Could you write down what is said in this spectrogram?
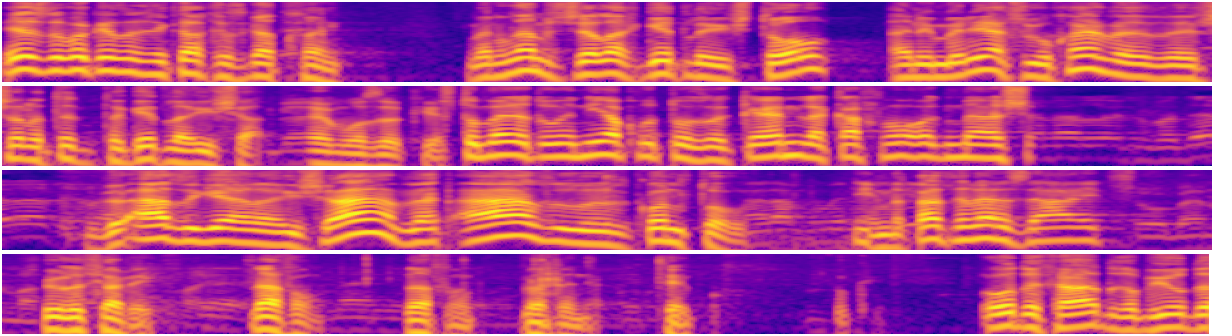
יש דבר כזה שנקרא חזקת חיים. בן אדם ששלח גט לאשתו, אני מניח שהוא חי ואפשר לתת את הגט לאישה. גם אם הוא זקן. זאת אומרת, הוא הניח אותו זקן, לקח לו עוד 100 שנה בדרך. ואז הגיע לאישה, ואז הוא- הכל טוב. אם נתת לה זית, שהוא לא שווה. נכון, נכון, נכון. עוד אחד, רבי יהודה,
